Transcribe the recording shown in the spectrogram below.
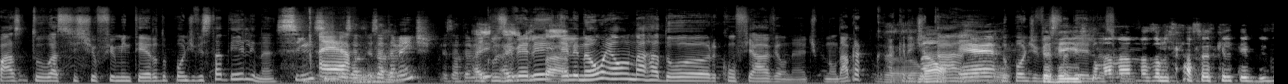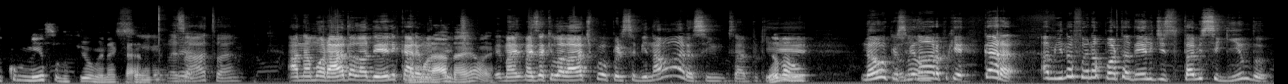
passa, tu assiste o filme inteiro do ponto de vista dele, né? Sim, sim, É. exa- exatamente. Exatamente. Aí- Inclusive, que ele, tá. ele não é um narrador confiável, né? Tipo, não dá pra Não. acreditar Não. É. no ponto de vista dele. isso das na- nas alucinações que ele teve desde o começo do filme, né, cara? Sim. Exato, é. A namorada lá dele, cara, Namorada, é é, uma. ué. mas, mas aquilo lá, tipo, eu percebi na hora, assim, sabe? Porque. Eu não. Não, eu percebi Eu não. na hora, porque, cara, a mina foi na porta dele e disse, tá me seguindo?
